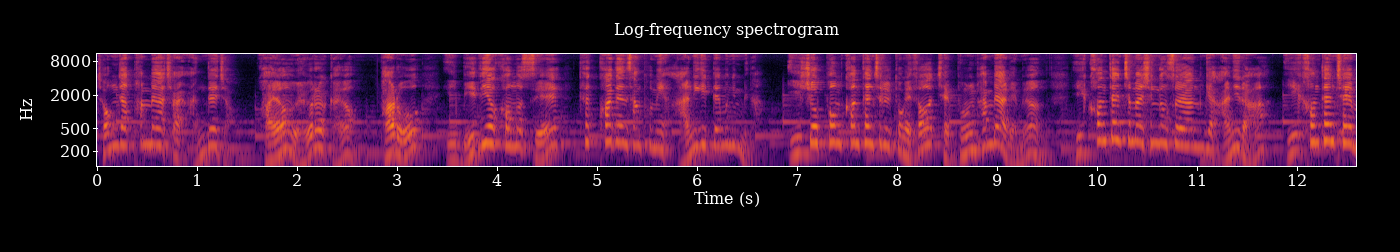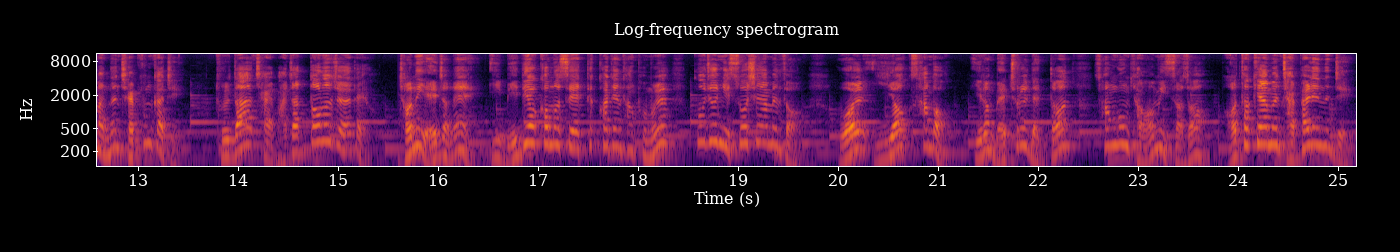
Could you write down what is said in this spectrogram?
정작 판매가 잘 안 되죠. 과연 왜 그럴까요? 바로 이 미디어 커머스의 특화된 상품이 아니기 때문입니다. 이 쇼폼 컨텐츠를 통해서 제품을 판매하려면 이 컨텐츠만 신경 써야 하는 게 아니라 이 컨텐츠에 맞는 제품까지 둘 다 잘 맞아 떨어져야 돼요. 저는 예전에 이 미디어 커머스에 특화된 상품을 꾸준히 소싱하면서 월 2억, 3억 이런 매출을 냈던 성공 경험이 있어서 어떻게 하면 잘 팔리는지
